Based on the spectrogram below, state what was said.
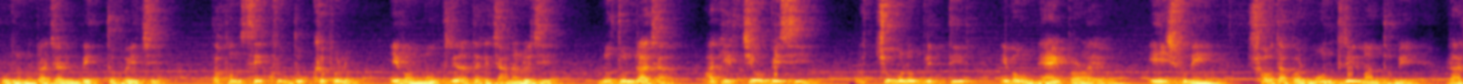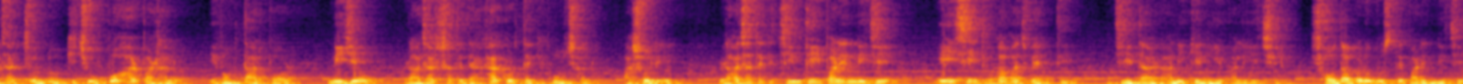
পুরনো রাজার মৃত্যু হয়েছে, তখন সে খুব দুঃখ পেল এবং মন্ত্রীরা তাকে জানালো যে নতুন রাজা আগের চেয়েও বেশি উচ্চ মনোবৃত্তির এবং ন্যায়পরায়ণ এই শুনে সৌদাগর মন্ত্রীর মাধ্যমে রাজার জন্য কিছু উপহার পাঠালো এবং তারপর নিজেও রাজার সাথে দেখা করতে পৌঁছালো। আসলে রাজা তাকে চিনতেই পারেননি যে এই সেই ধোকাবাজ ব্যক্তি যে তার রানীকে নিয়ে পালিয়েছিল। সৌদাগরও বুঝতে পারেননি যে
